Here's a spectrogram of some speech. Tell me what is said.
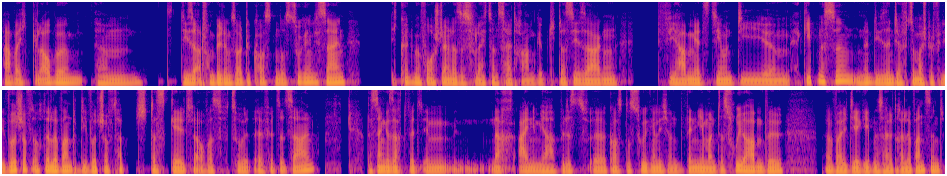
Aber ich glaube, ähm, diese Art von Bildung sollte kostenlos zugänglich sein. Ich könnte mir vorstellen, dass es vielleicht so einen Zeitrahmen gibt, dass sie sagen, wir haben jetzt die und die ähm, Ergebnisse, ne, die sind ja zum Beispiel für die Wirtschaft auch relevant und die Wirtschaft hat das Geld da auch was zu, äh, für zu zahlen. Dass dann gesagt wird, im, nach einem Jahr wird es äh, kostenlos zugänglich und wenn jemand das früher haben will, äh, weil die Ergebnisse halt relevant sind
